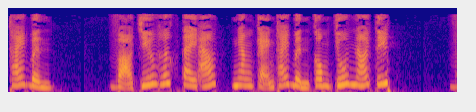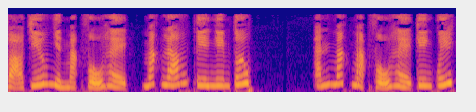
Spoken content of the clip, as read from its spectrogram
Thái Bình! Võ chiếu hất tay áo, ngăn cản Thái Bình công chúa nói tiếp. Võ chiếu nhìn mặt vũ hề, mắt lón tia nghiêm túc. Ánh mắt mặt vũ hề kiên quyết.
